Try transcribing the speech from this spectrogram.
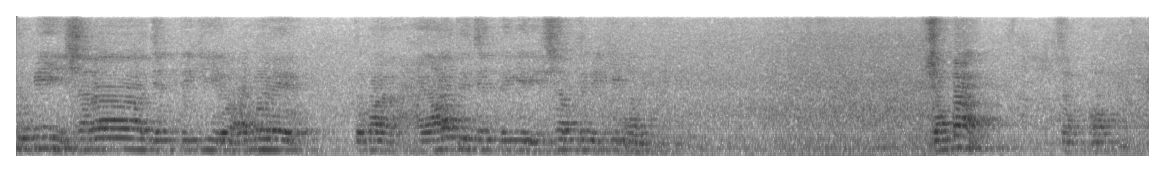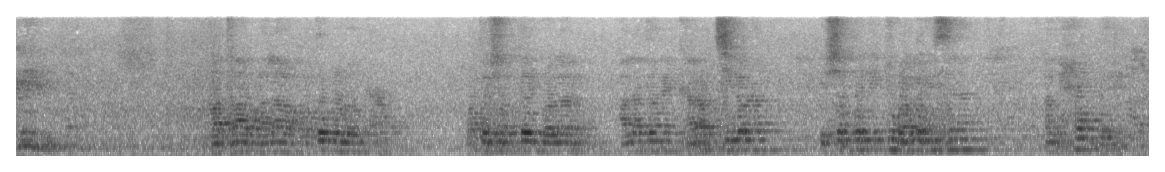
তুমি সারা জিন্দগির অমরের তোমার হায়াতে জিন্দগির হিসাব তুমি কীভাবে কথা বলা কত বড় কত সত্যই বলার আল্লাহ তো অনেক খারাপ ছিল না। এই শব্দটি একটু ভালো হয়েছে না? আলহামদুলিল্লাহ।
